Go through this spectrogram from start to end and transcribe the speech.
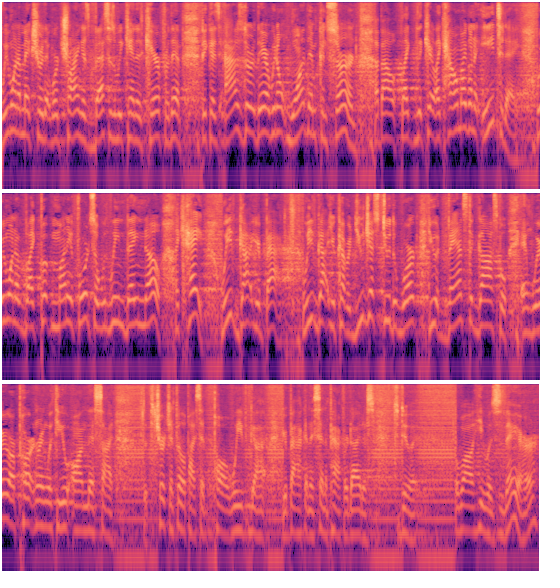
we want to make sure that we're trying as best as we can to care for them. Because as they're there, we don't want them concerned about like the care, like how am I going to eat today? We want to like put money forward so we, they know, like, hey, we've got your back. We've got you covered. You just do the work, you advance the gospel, and we are partnering with you on this side. The church in Philippi said, Paul, we've got your back, and they sent Epaphroditus to do it. But while he was there,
